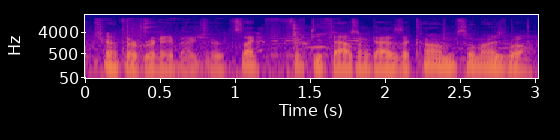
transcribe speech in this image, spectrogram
Just gonna throw a grenade back there. It's like 50,000 guys that come, so might as well.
